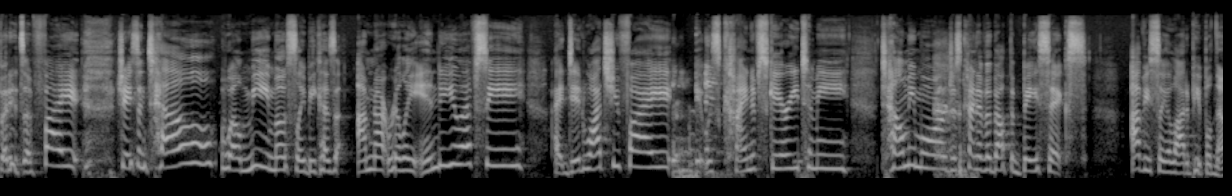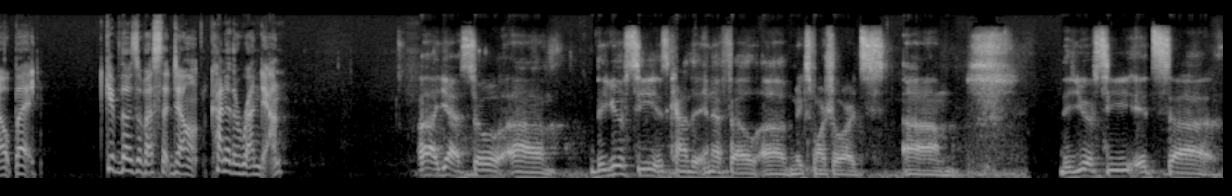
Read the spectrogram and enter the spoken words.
but it's a fight. Jason, tell well me mostly because I'm not really into UFC. I did watch you fight. It was kind of scary to me. Tell me more, just kind of about the basics. Obviously, a lot of people know, but give those of us that don't kind of the rundown. Uh, yeah, so um, the UFC is kind of the NFL of mixed martial arts. Um, the UFC, it's uh,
